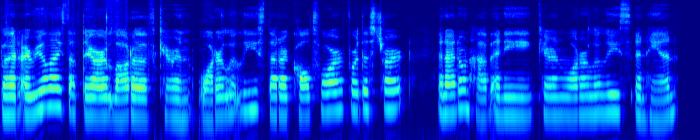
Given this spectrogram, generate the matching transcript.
but I realized that there are a lot of Caron water lilies that are called for for this chart and I don't have any Caron water lilies in hand,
